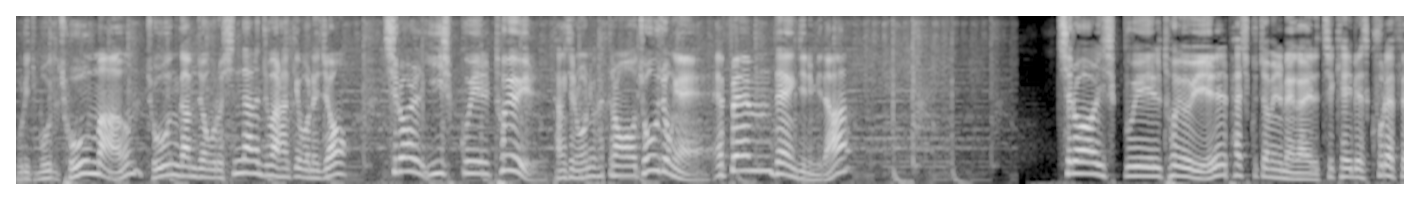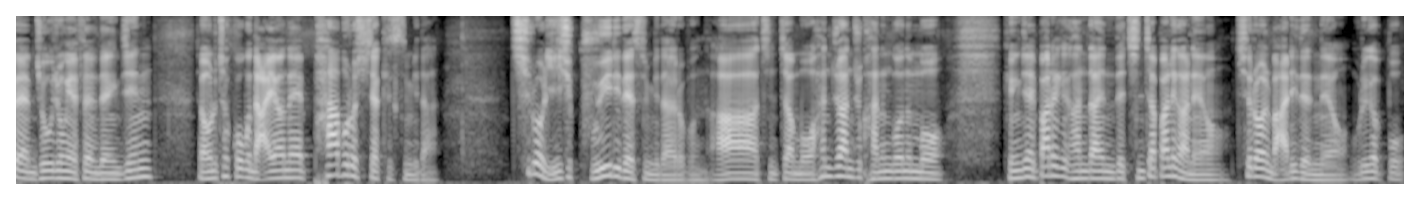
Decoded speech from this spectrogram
우리 모두 좋은 마음, 좋은 감정으로 신나는 주말 함께 보내죠. 7월 29일 토요일 당신의 모닝 파트너 조우종의 FM 대행진입니다. 7월 29일 토요일 89.1MHz KBS 쿨 FM 조우종의 FM 대행진 자, 오늘 첫 곡은 나연의 팝으로 시작했습니다. 7월 29일이 됐습니다, 여러분. 아, 진짜 뭐 한 주 한 주 가는 거는 뭐 굉장히 빠르게 간다 했는데 진짜 빨리 가네요. 7월 말이 됐네요. 우리가 뭐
